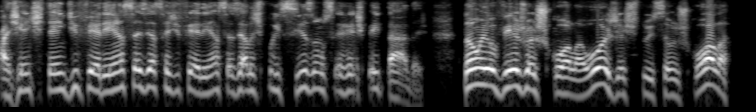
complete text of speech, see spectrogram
a gente tem diferenças e essas diferenças elas precisam ser respeitadas. Então eu vejo a escola hoje, a instituição escola,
